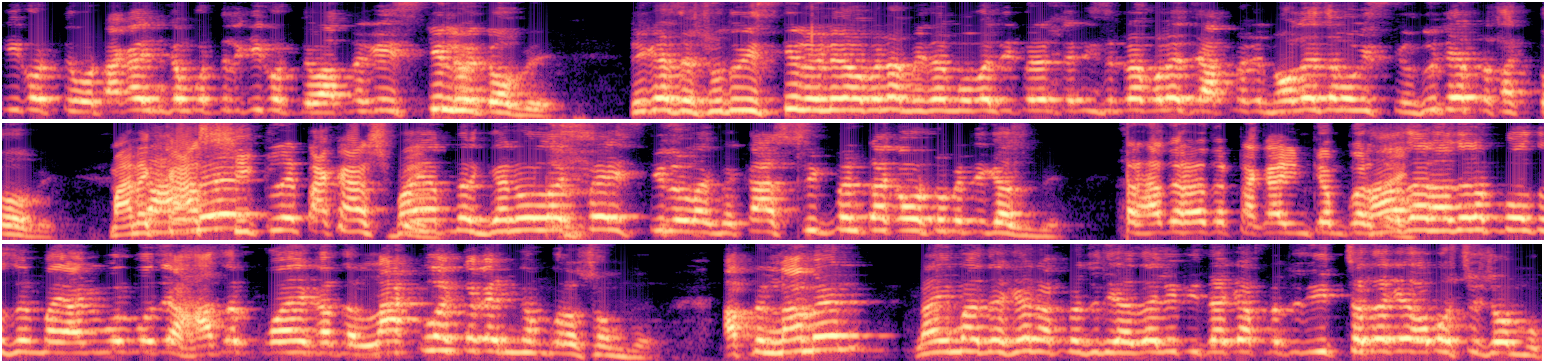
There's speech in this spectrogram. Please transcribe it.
কি করতে হবে? টাকা ইনকাম করতে হলে কি করতে হবে? আপনাকে স্কিল হইতে হবে। ঠিক আছে? শুধু স্কিল হলে হবে না মিজান মোবাইল রিপেয়ার সেন্টার বলে যে আপনাকে নলেজ এবং স্কিল দুইটাই আপনার থাকতে হবে। মানে কাজ শিখলে টাকা আসবে। ভাই আপনার জ্ঞানও লাগবে স্কিলও লাগবে। কাজ শিখবেন টাকা অটোমেটিক আসবে। হাজার হাজার টাকা ইনকাম করে। হাজার হাজার আপনি বলতেছেন ভাই আমি বলব যে হাজার কয়েক হাজার লাখ লাখ টাকা ইনকাম করা সম্ভব। আপনি নামেন নাইমা দেখেন আপনার যদি অ্যাজাইলিটি থাকে আপনার যদি ইচ্ছা থাকে অবশ্যই সম্ভব।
